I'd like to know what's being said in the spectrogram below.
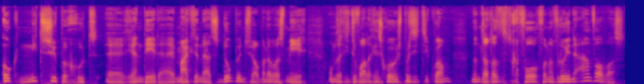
ook niet supergoed eh rendeerde. Hij maakte inderdaad zijn doelpunt wel, maar dat was meer omdat hij toevallig in scoringspositie kwam, dan dat het het gevolg van een vloeiende aanval was.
